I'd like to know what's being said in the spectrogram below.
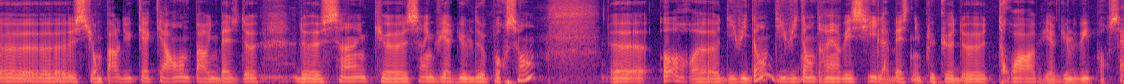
euh, si on parle du CAC 40, par une baisse de, de 5,2%. Euh, euh, hors euh, dividende, dividende réinvesti, la baisse n'est plus que de 3,8%.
